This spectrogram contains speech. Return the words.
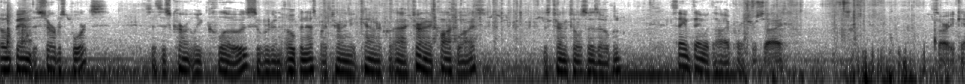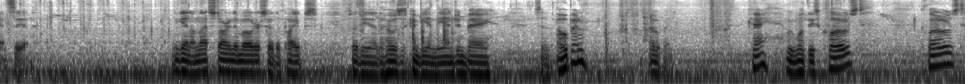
open the service ports. So this is currently closed, so we're going to open this by turning it counter, uh, turning it clockwise. Just turn until it says open. Same thing with the high pressure side. Sorry you can't see it. Again, I'm not starting the motor, so the pipes so the, uh, the hoses can be in the engine bay. So open, open. Okay, we want these closed, closed.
